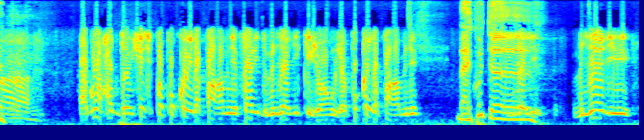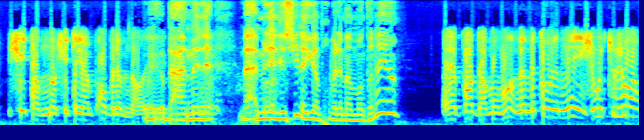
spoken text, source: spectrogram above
à, à Mohamed. Je ne sais pas pourquoi il n'a pas ramené Farid Mellali qui joue en Angers. Pourquoi il n'a pas ramené? Bah écoute, euh, Mellali, je sais il y a un problème. Non. oui, Euh, bah, Mel- bah, Melali aussi, il a eu un problème à un moment donné. Hein. Euh, pendant un moment, mais, maintenant, mais il joue toujours.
